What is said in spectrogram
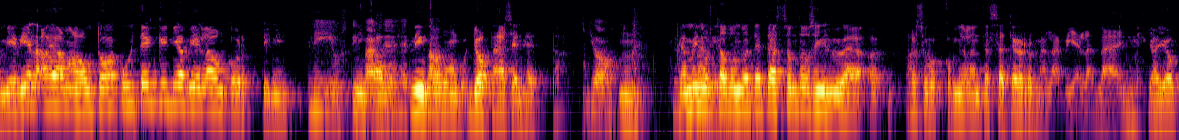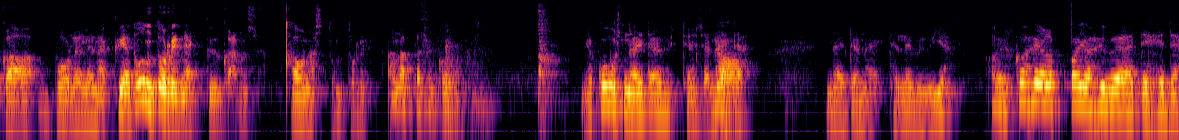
Mie vielä ajan autoa kuitenkin ja vielä on kortti, niin, Niin justi niin, pääsee kauan, niin kauan kun jo pääsen hettaan. Joo. Mm. Kyllä Ja minusta tuntuu, että tässä on tosi hyvä asua, kun minä olen tässä törmällä vielä näin. Ja joka puolelle näkyy. Ja tunturi näkyy kanssa. Kaunastunturi. Annappa se kolmas. Ja kuusi näitä yhteensä Joo. näitä, näitä, näitä levyjä. Aika helppo ja hyvää tehdä.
